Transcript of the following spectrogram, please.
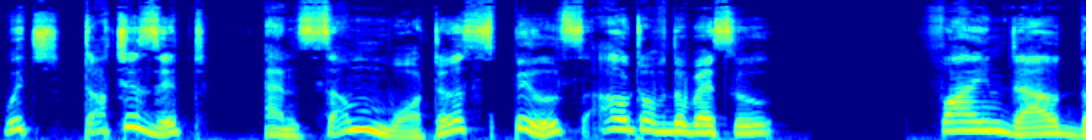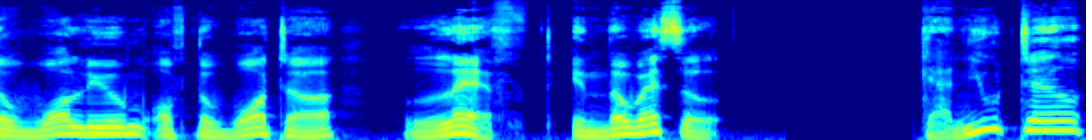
which touches it and some water spills out of the vessel. Find out the volume of the water left in the vessel. Can you tell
